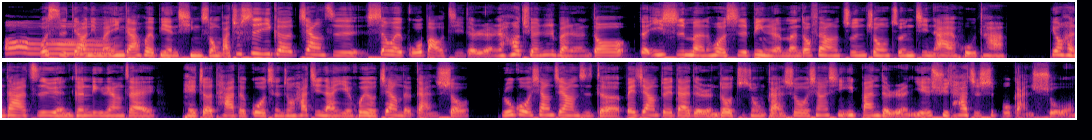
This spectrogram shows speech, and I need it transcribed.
哦，oh. 我死掉，你们应该会变轻松吧？就是一个这样子，身为国宝级的人，然后全日本人都的医师们或者是病人们都非常尊重、尊敬、爱护他，用很大的资源跟力量在陪着他的过程中，他竟然也会有这样的感受。如果像这样子的被这样对待的人都有这种感受，我相信一般的人也许他只是不敢说，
